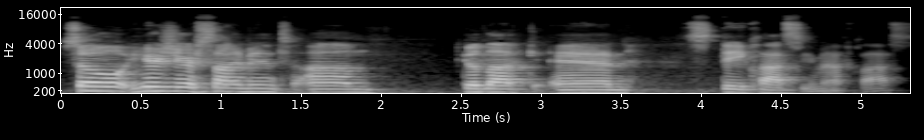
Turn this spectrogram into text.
So here's your assignment. Um, good luck and stay classy, math class.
